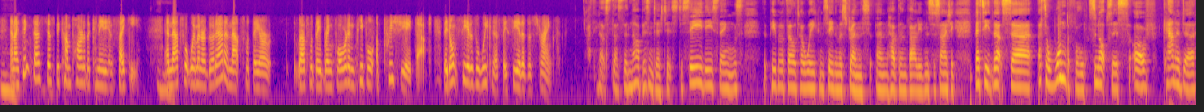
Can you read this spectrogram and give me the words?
Mm-hmm. And I think that's just become part of the Canadian psyche. Mm-hmm. And that's what women are good at and that's what they are that's what they bring forward and people appreciate that. They don't see it as a weakness, they see it as a strength. I think that's that's the nub, isn't it? It's to see these things that people have felt are weak and see them as strengths and have them valued in society. Betty, that's uh, that's a wonderful synopsis of Canada,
